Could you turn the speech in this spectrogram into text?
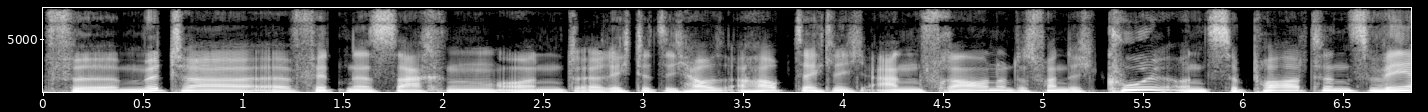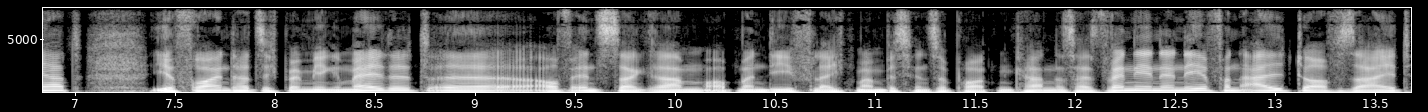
für Mütter äh, Fitnesssachen und äh, richtet sich hau hauptsächlich an Frauen. Und das fand ich cool und supportenswert. Ihr Freund hat sich bei mir gemeldet äh, auf Instagram, ob man die vielleicht mal ein bisschen supporten kann. Das heißt, wenn ihr in der Nähe von Altdorf seid,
